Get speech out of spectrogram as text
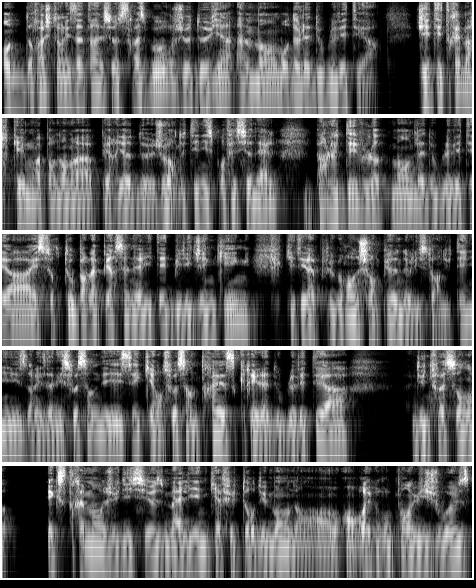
en rachetant les internationaux de Strasbourg, je deviens un membre de la WTA. J'ai été très marqué, moi, pendant ma période de joueur de tennis professionnel, par le développement de la WTA et surtout par la personnalité de Billie Jean King, qui était la plus grande championne de l'histoire du tennis dans les années 70 et qui, en 73, crée la WTA d'une façon extrêmement judicieuse, maligne, qui a fait le tour du monde en, en regroupant huit joueuses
